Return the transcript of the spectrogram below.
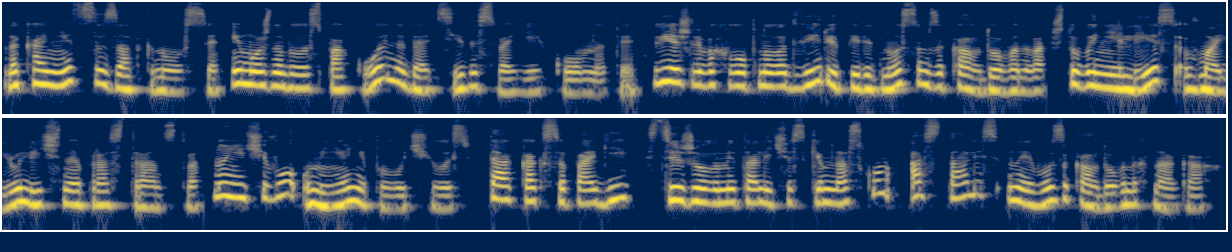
наконец-то заткнулся, и можно было спокойно дойти до своей комнаты. Вежливо хлопнула дверью перед носом заколдованного, чтобы не лез в мое личное пространство. Но ничего у меня не получилось, так как сапоги с тяжелым металлическим носком остались на его заколдованных ногах.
